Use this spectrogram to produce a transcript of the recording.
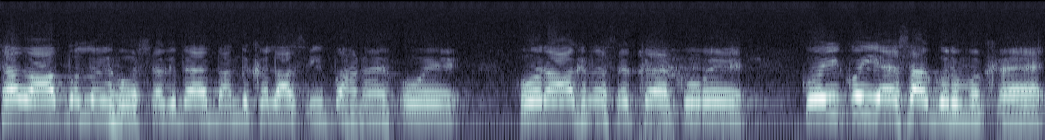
ਸਭ ਆਪ ਵੱਲੋਂ ਹੀ ਹੋ ਸਕਦਾ ਹੈ ਬੰਦ ਖਲਾਸੀ ਭਾਣਾ ਹੋਏ ਹੋਰ ਆਖ ਨਾ ਸਕਾ ਕੋਏ ਕੋਈ ਕੋਈ ਐਸਾ ਗੁਰਮੁਖ ਹੈ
